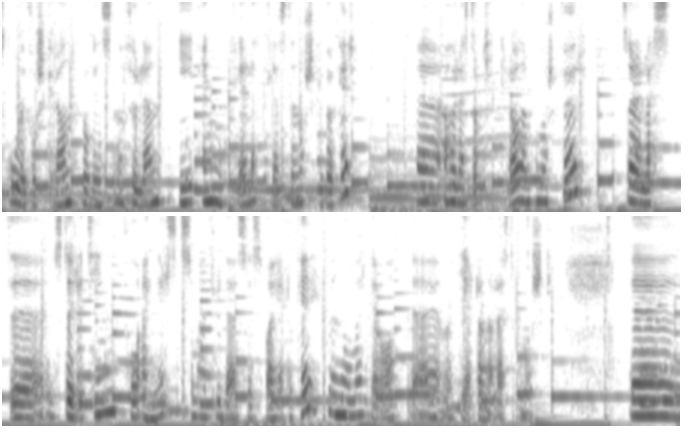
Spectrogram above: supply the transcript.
skoleforskerne Robinson og Fullen i enkle, lettleste norske bøker. Eh, jeg har lest artikler av dem på norsk før. Så har jeg lest eh, større ting på engelsk som jeg trodde jeg syntes var helt ok. Men nå merker jeg jo at det er noe helt annet å lese det på norsk. Eh,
